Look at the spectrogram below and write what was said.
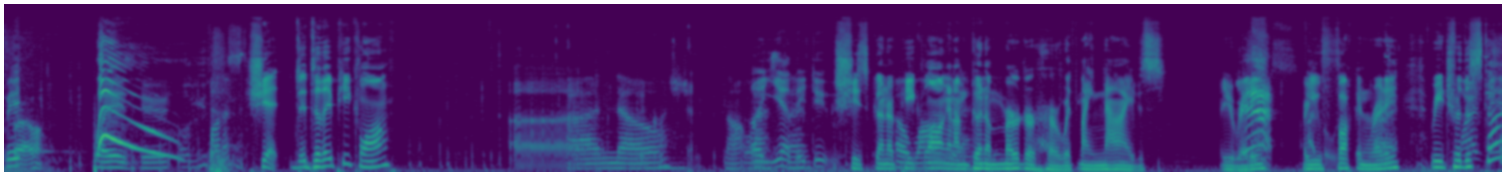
Go. Bro. Plays, dude. Shit. D- do they peek long? Uh, no. question. Not Uh, last yeah, they do. She's gonna Oh, peek long, long, and I'm gonna murder her with my knives. Are you ready? Yes! Are I you fucking in ready? that. Reach for the Why- stars.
